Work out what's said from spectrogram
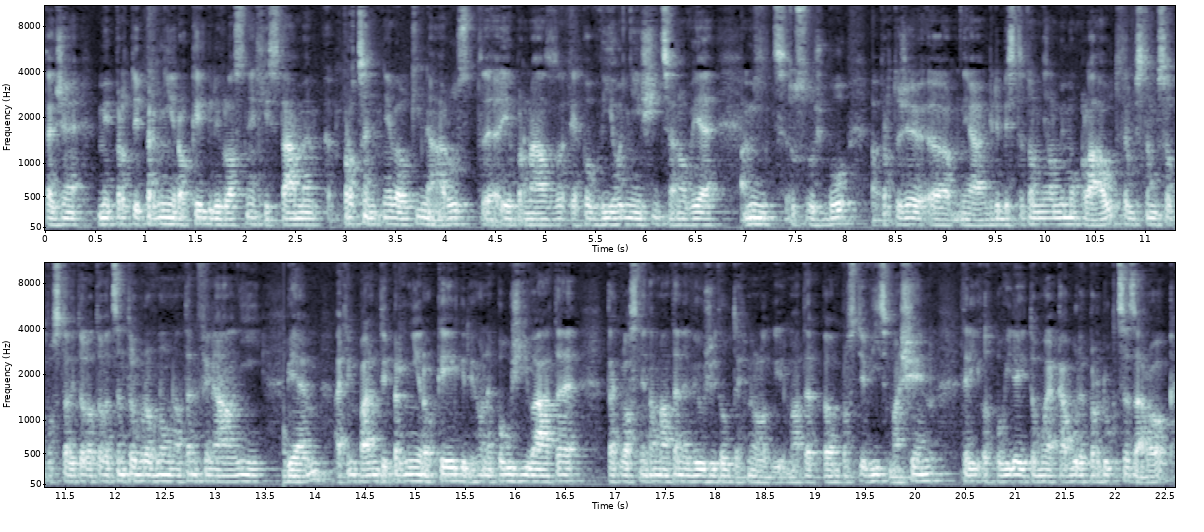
takže my pro ty první roky, kdy vlastně chystáme procentně velký nárůst, je pro nás jako výhodnější cenově mít tu službu, protože eh, kdybyste to měl mimo cloud, tak byste musel postavit to datové centrum rovnou na ten finální objem a tím pádem ty první roky, kdy ho nepoužíváte, tak vlastně tam máte nevyužitou technologii. Máte prostě víc mašin, které odpovídají tomu, jaká bude produkce za rok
